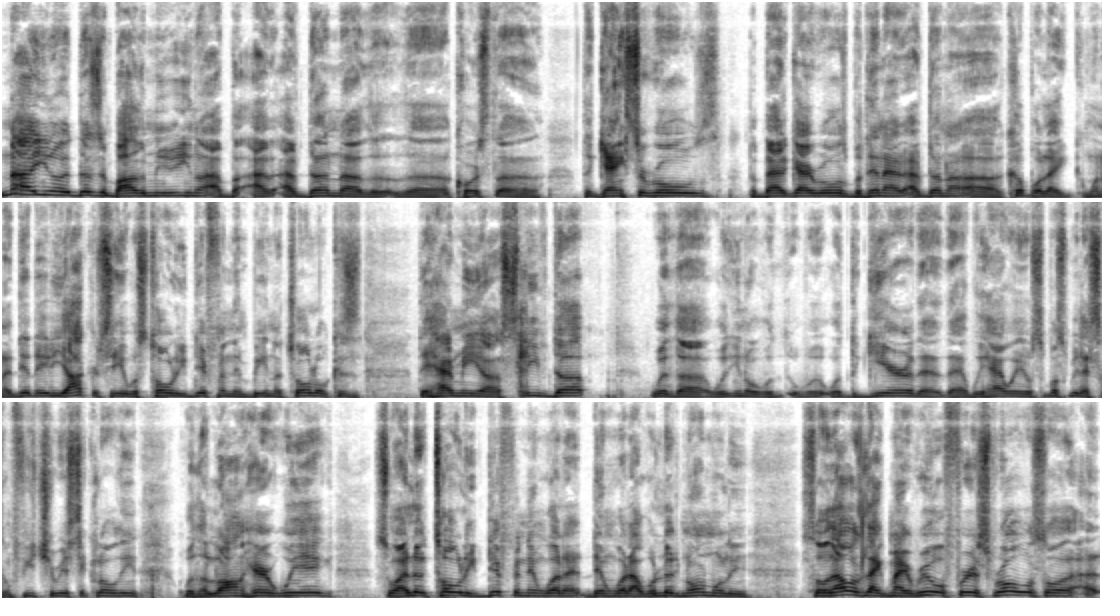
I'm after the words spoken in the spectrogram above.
No, you know it doesn't bother me. You know, I, I've done uh, the the of course the the gangster roles, the bad guy roles, but then I, I've done a, a couple like when I did Idiocracy, it was totally different than being a cholo because they had me uh, sleeved up with uh with you know with, with, with the gear that, that we had. It was supposed to be like some futuristic clothing with a long hair wig, so I looked totally different than what I, than what I would look normally. So that was like my real first role. So I,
